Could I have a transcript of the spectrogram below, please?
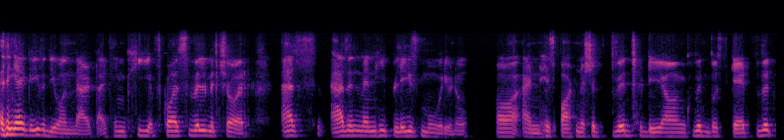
I think I agree with you on that. I think he, of course, will mature as as and when he plays more. You know, uh, and his partnership with De Jong, with Busquets, with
